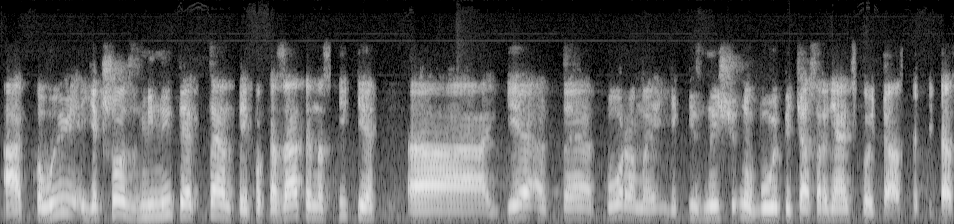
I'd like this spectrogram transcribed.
А коли, якщо змінити акценти і показати наскільки є це творами, які знищу, ну, були під час радянського часу, під час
